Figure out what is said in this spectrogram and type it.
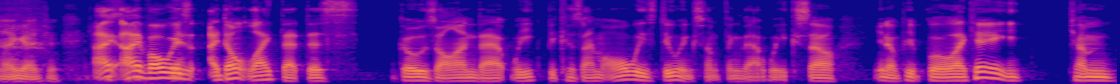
I got you. I, I've always I don't like that this goes on that week because I'm always doing something that week. So you know, people are like, "Hey, come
